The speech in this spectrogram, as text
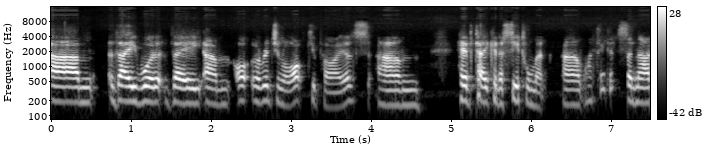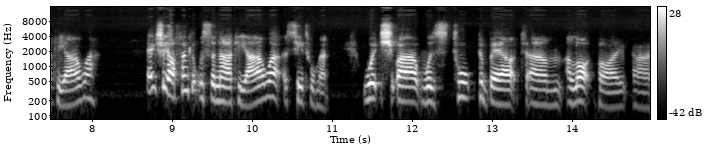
um, they were the um, original occupiers um, have taken a settlement. Um, I think it's the Ngāti Awa. Actually, I think it was the Ngāti Awa settlement, which uh, was talked about um, a lot by uh,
